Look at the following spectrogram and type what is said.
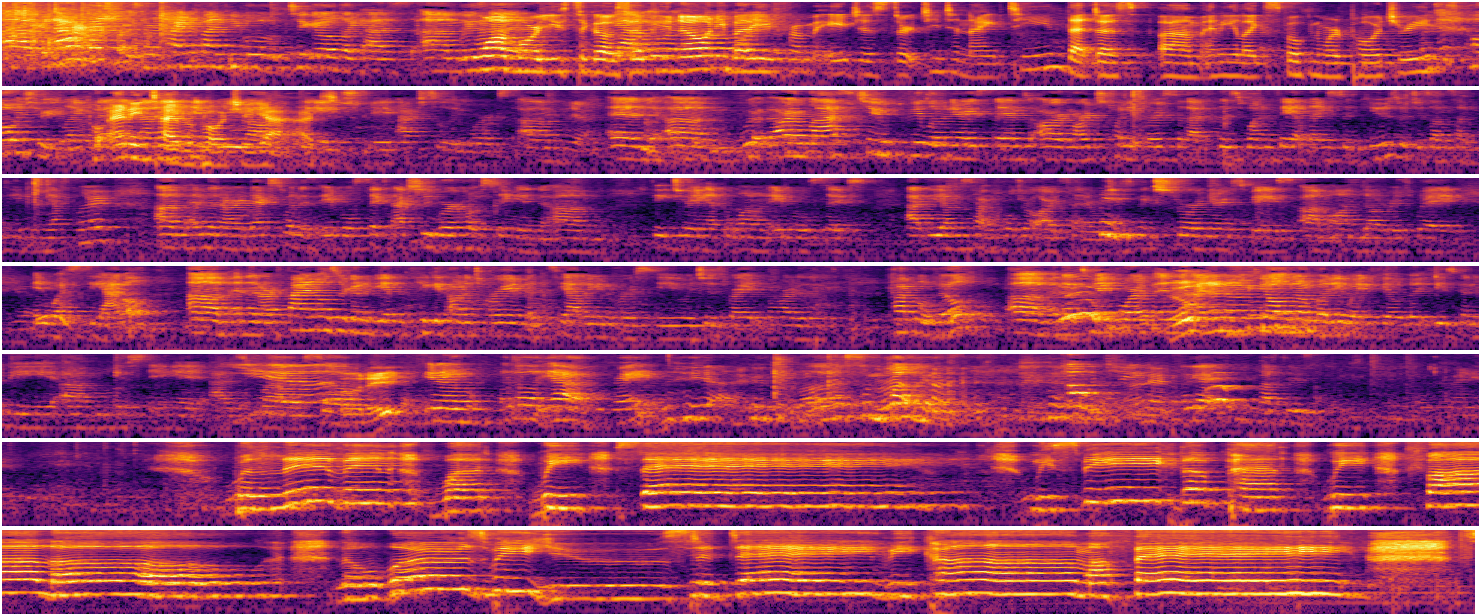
uh, but now we're mentors, and we're trying to find people to go like us. Um, we want a, more youth to go. Yeah, so if you know anybody from ages 13 to 19 that does um, any like spoken word poetry, or just poetry, like po- any type of poetry, yeah. Actually. actually works. Um, yeah. And um, our last two preliminary slams are March 21st, so that's this Wednesday at Langston Hughes, which is on 17th and Yesler. Um, and then our next one is April 6th. Actually, we're hosting and um, featuring at the one on April 6th at the Youngstown Cultural Arts Center, which is an extraordinary space um, on Delridge Way in West Seattle. Um, and then our finals are going to be at the Pigott Auditorium at Seattle University, which is right in the heart of the Capitol Hill, um, and that's May 4th. And I don't know if y'all know Buddy Wakefield, but he's going to be um, hosting it as yeah. well. So, Buddy. you know, that's all, yeah, right? yeah. well, some poetry. Okay, okay, about to do something. We're living what we say. Follow. The words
